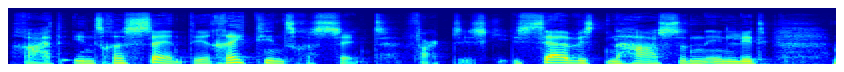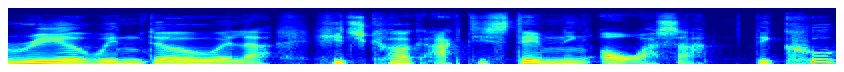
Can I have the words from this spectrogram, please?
ret interessant. Det er rigtig interessant, faktisk. Især hvis den har sådan en lidt rear window eller Hitchcock-agtig stemning over sig. Det kunne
